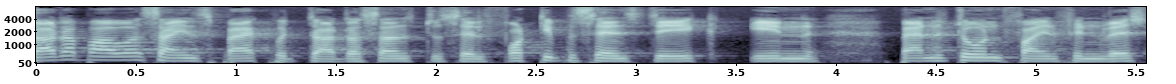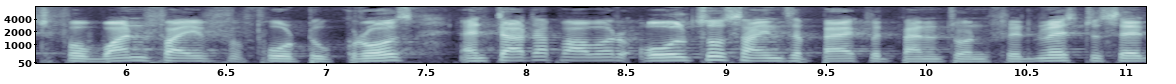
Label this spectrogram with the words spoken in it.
Tata Power signs pact with Tata Sons to sell 40% stake in Panatone Finvest for 1542 crores and Tata Power also signs a pact with Panatone Finvest to sell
